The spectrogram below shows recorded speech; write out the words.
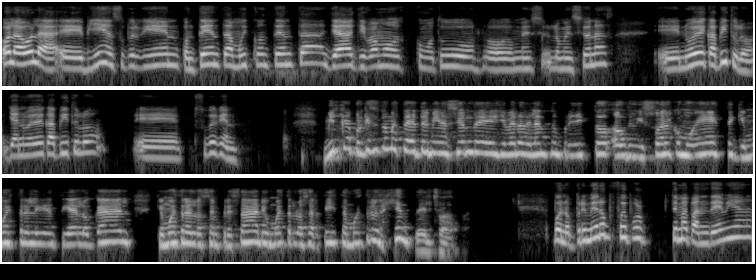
Hola, hola, eh, bien, súper bien, contenta, muy contenta. Ya llevamos, como tú lo, mencionas, eh, nueve capítulos, ya nueve capítulos, eh, súper bien. Milka, ¿por qué se toma esta determinación de llevar adelante un proyecto audiovisual como este, que muestra la identidad local, que muestra a los empresarios, muestra a los artistas, muestra a la gente del Choapa? Bueno, primero fue por tema pandemia,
